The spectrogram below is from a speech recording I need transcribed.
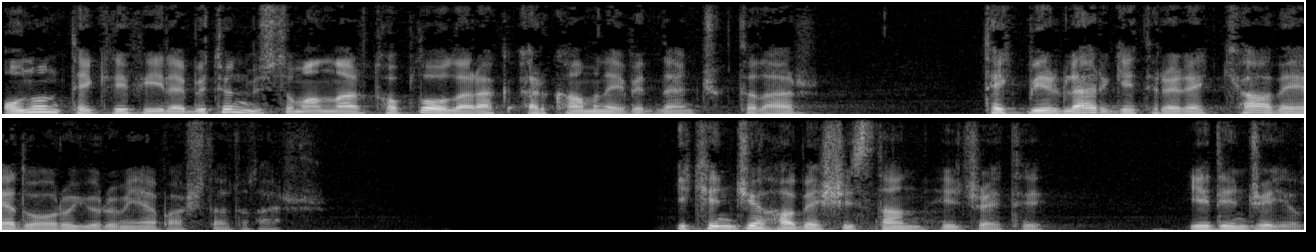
onun teklifiyle bütün Müslümanlar toplu olarak Erkam'ın evinden çıktılar, tekbirler getirerek Kabe'ye doğru yürümeye başladılar. İkinci Habeşistan Hicreti 7. Yıl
